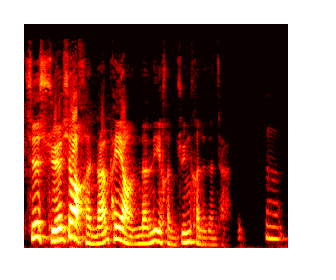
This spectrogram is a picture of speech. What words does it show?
其实学校很难培养能力很均衡的人才。嗯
